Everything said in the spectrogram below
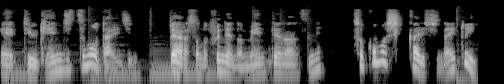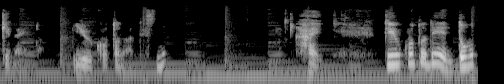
えー、っていう現実も大事。だからその船のメンテナンスね、そこもしっかりしないといけないということなんですね。はい。っていうことで、どっ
